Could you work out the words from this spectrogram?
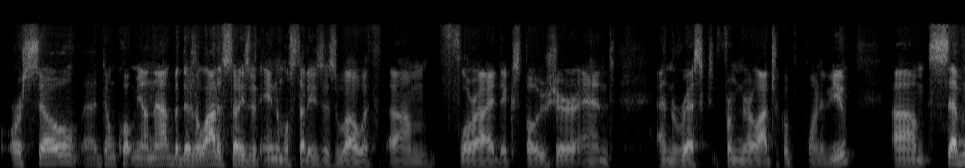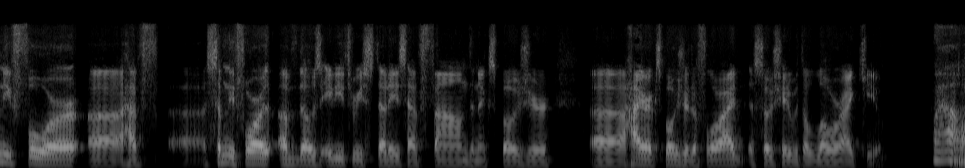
or so, uh, don't quote me on that, but there's a lot of studies with animal studies as well with um, fluoride exposure and, and risk from neurological point of view. Um, 74 uh, have uh, 74 of those 83 studies have found an exposure uh, higher exposure to fluoride associated with a lower IQ. Wow.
